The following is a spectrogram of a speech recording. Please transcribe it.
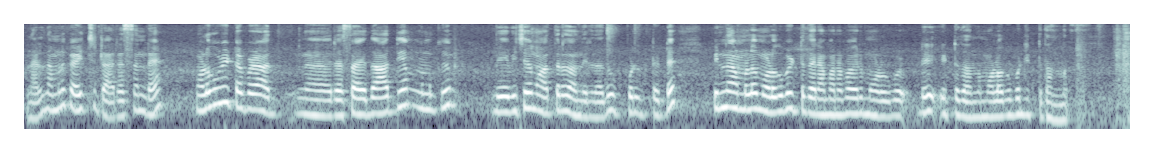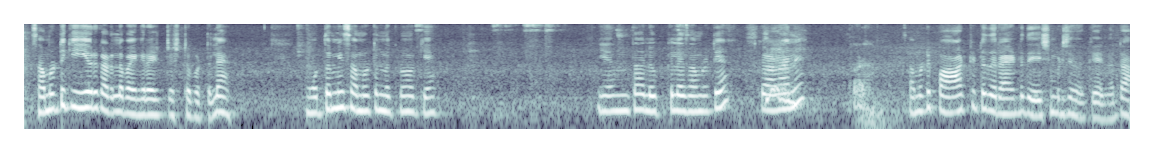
എന്നാലും നമ്മൾ കഴിച്ചിട്ടാ. രസന്റെ മുളക് പൊടി ഇട്ടപ്പോഴാണ് രസമായത് ആദ്യം നമുക്ക് വേവിച്ചത് മാത്രമേ തന്നിരുന്നത് ഉപ്പിട്ടിട്ട് പിന്നെ നമ്മൾ മുളക് പൊടി ഇട്ട് തരാൻ പറഞ്ഞപ്പോൾ അവർ മുളക് പൊടി ഇട്ട് തന്നു. മുളക് പൊടി ഇട്ട് തന്നു. സമൃട്ടിക്ക് ഈ ഒരു കടല ഭയങ്കരമായിട്ട് ഇഷ്ടപ്പെട്ടല്ലേ? മൂത്തമ്മി സമൃട്ടി നിൽക്കുന്ന നോക്കിയേ. എന്താ ലുക്കല്ലേ സമൃട്ടിയെ കാണാൻ സമൃട്ടി പാട്ടിട്ട് തരാനായിട്ട് ദേഷ്യം പിടിച്ച് നിൽക്കുകയായിരുന്നു കേട്ടോ.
